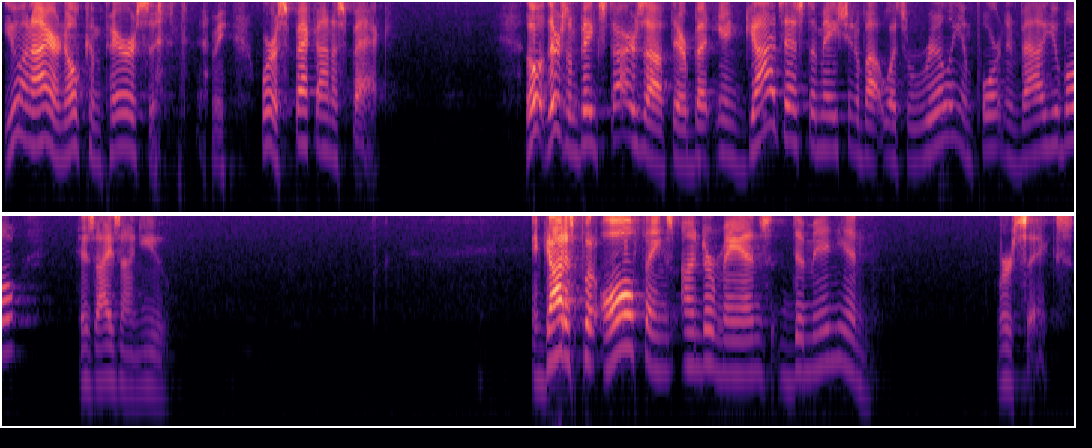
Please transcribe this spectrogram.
You and I are no comparison. I mean, we're a speck on a speck. Oh, there's some big stars out there, but in God's estimation about what's really important and valuable, his eyes on you. And God has put all things under man's dominion. Verse 6.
